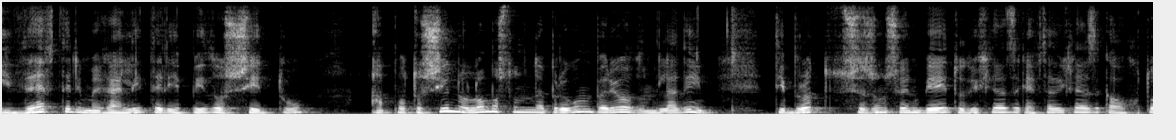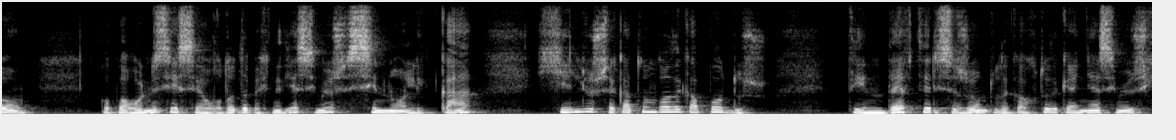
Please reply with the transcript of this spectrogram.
η δεύτερη μεγαλύτερη επίδοσή του από το σύνολο όμως των προηγούμενων περιόδων. Δηλαδή την πρώτη του σεζόν στο NBA το 2017-2018 όπου αγωνίστηκε σε 80 παιχνίδια σημείωσε συνολικά 1112 πόντους. Την δεύτερη σεζόν του 18-19 σημείωσε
